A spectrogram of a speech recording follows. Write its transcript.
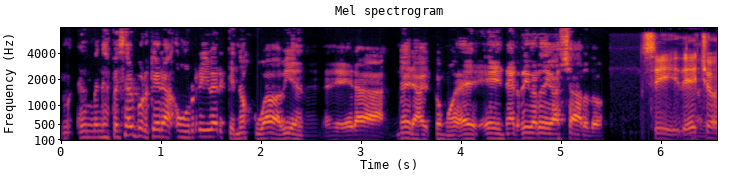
en especial porque era un River que no jugaba bien, era, no era como en el River de Gallardo. Sí, de hecho,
